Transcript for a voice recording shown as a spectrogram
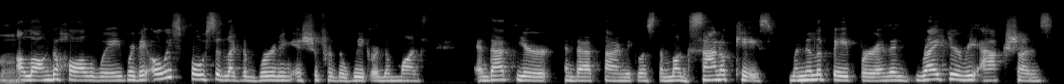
uh-huh. along the hallway where they always posted like the burning issue for the week or the month. And that year and that time, it was the Magsanoc case, Manila paper, and then write your reactions.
